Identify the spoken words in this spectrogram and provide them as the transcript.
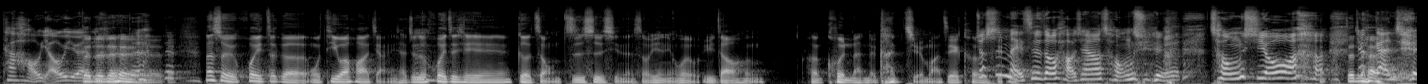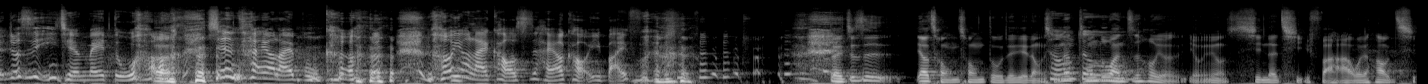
他好遥远，对对对对对对。那所以会这个，我替外话讲一下，就是会这些各种知识型的时候，因为你会有遇到很。很困难的感觉嘛，这些课就是每次都好像要重学、重修啊，就感觉就是以前没读好，现在要来补课，然后要来考试，还要考一百分。对，就是要重重读这些东西。那重读完之后，有有那种新的启发，我很好奇。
